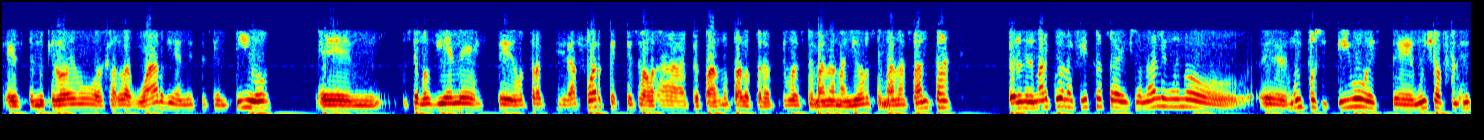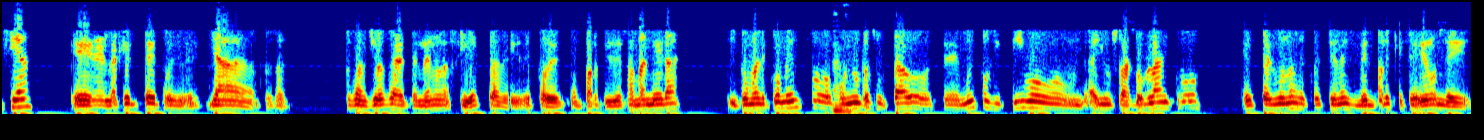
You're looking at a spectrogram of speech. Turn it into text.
este, que no debemos bajar la guardia en este sentido. se nos viene este, otra actividad fuerte que es ahora preparando para el operativo de Semana Mayor, Semana Santa, pero en el marco de las fiestas tradicionales, bueno, eh, muy positivo, este, mucha afluencia, eh, la gente pues ya pues, pues ansiosa de tener una fiesta, de poder compartir de esa manera y como le comento, con un resultado este, muy positivo, hay un saldo blanco, este, algunas cuestiones menores que se dieron de,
